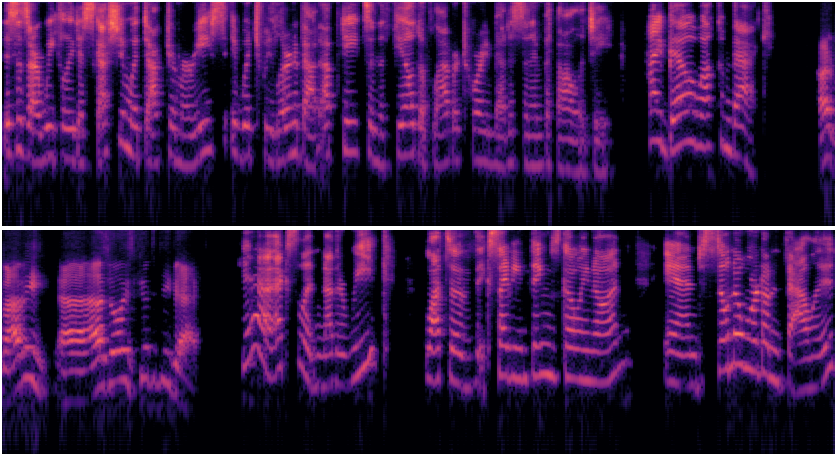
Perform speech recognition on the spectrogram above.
This is our weekly discussion with Dr. Morice, in which we learn about updates in the field of laboratory medicine and pathology. Hi, Bill. Welcome back. Hi, Bobbi. Uh, as always, good to be back. Yeah, excellent. Another week. Lots of exciting things going on, and still no word on VALID,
